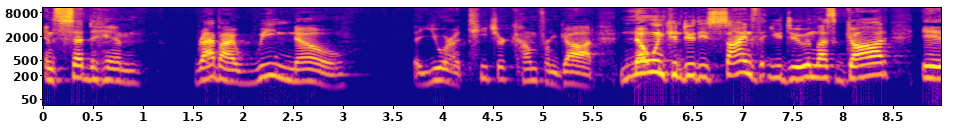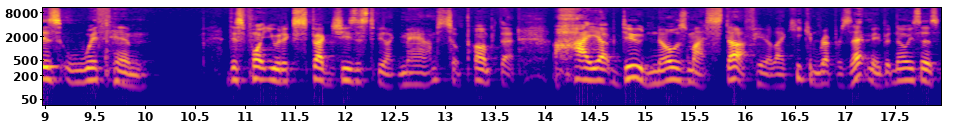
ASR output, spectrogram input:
and said to him, Rabbi, we know that you are a teacher come from God. No one can do these signs that you do unless God is with him. At this point, you would expect Jesus to be like, Man, I'm so pumped that a high up dude knows my stuff here. Like, he can represent me. But no, he says,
